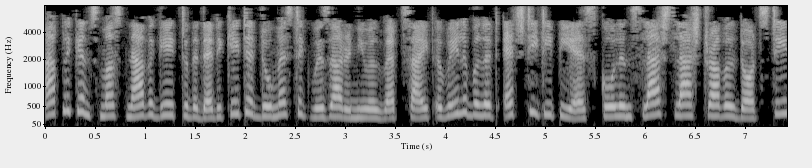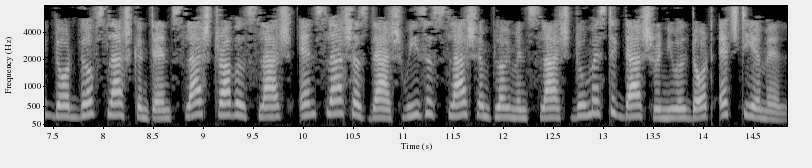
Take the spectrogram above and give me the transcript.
applicants must navigate to the dedicated domestic visa renewal website available at https colon slash slash travel.state.gov slash content slash travel slash n slash us dash visas slash employment slash domestic dash renewal.html.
